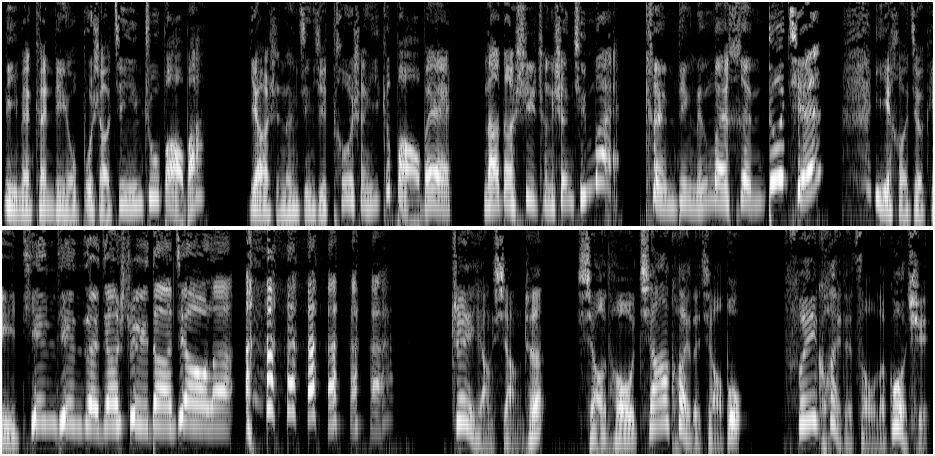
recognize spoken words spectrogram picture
里面肯定有不少金银珠宝吧？要是能进去偷上一个宝贝，拿到市场上去卖，肯定能卖很多钱。以后就可以天天在家睡大觉了。哈哈哈哈哈！这样想着，小偷加快了脚步，飞快的走了过去。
